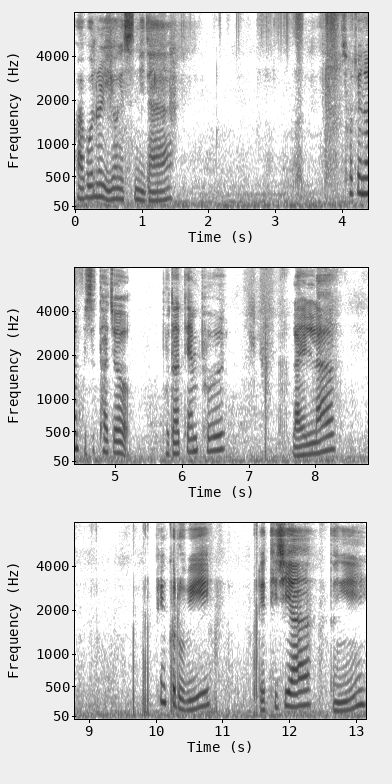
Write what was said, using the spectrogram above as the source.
화분을 이용했습니다. 소재는 비슷하죠. 부다 템플, 라일락, 핑크루비, 레티지아 등이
